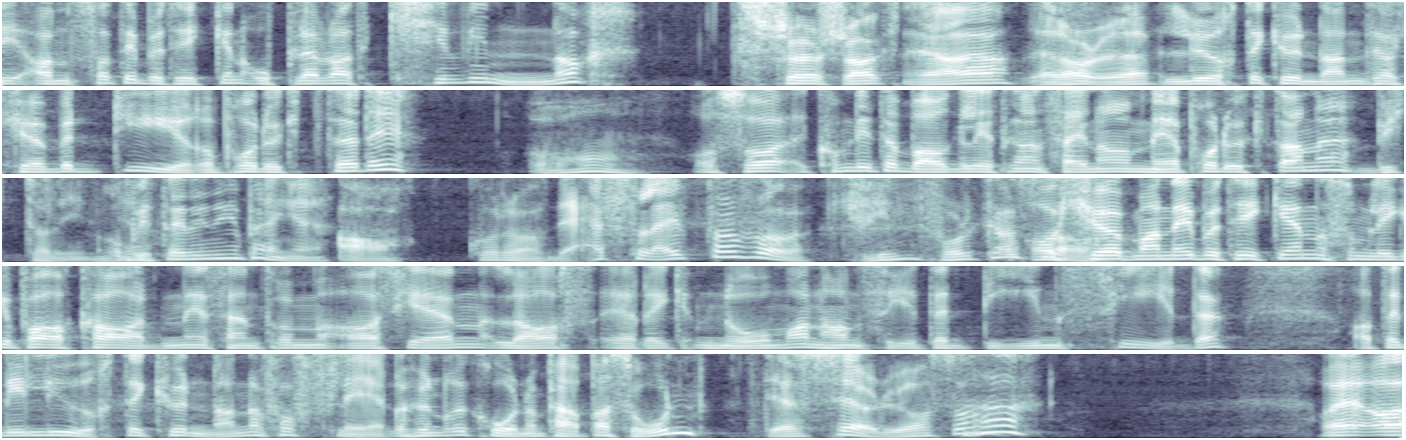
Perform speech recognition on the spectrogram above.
De ansatte i butikken opplevde at kvinner Sjølsagt. ja, ja, Der har du det. lurte kundene til å kjøpe dyre produkter til dem. Oh. Og så kom de tilbake litt senere med produktene bytta inn, og bytta inn i penger. Akkurat. Det er sleipt, altså. Kvinnfolk, altså. Og kjøpmannen i butikken, som ligger på Arkaden i sentrum av Skien, Lars Erik Normann, han sier til din side at de lurte kundene for flere hundre kroner per person. Det ser du, altså. Og,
